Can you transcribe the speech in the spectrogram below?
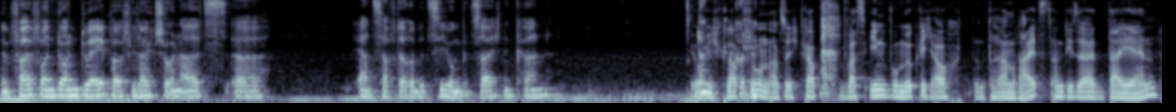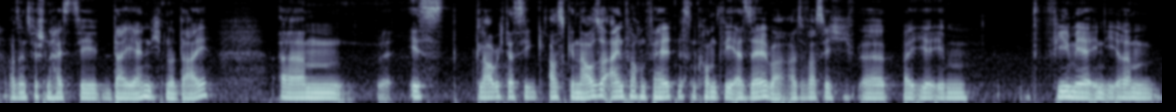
im Fall von Don Draper vielleicht schon als äh, ernsthaftere Beziehung bezeichnen kann. Jo, ich glaube schon. Also ich glaube, was ihn womöglich auch daran reizt an dieser Diane, also inzwischen heißt sie Diane, nicht nur Di, ähm, ist glaube ich, dass sie aus genauso einfachen Verhältnissen kommt wie er selber. Also was sich äh, bei ihr eben viel mehr in ihrem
